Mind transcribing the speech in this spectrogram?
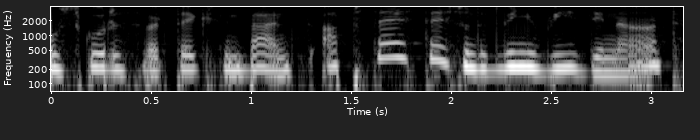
uz kuras var, teiksim, bērns apsēsties un tad viņu vizināt.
